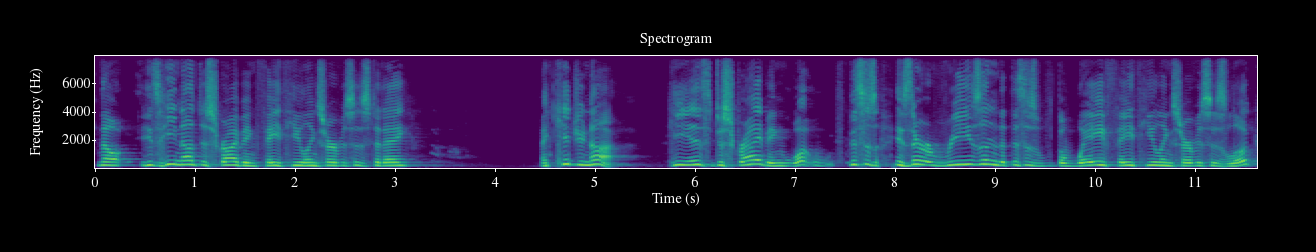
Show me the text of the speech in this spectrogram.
Now, is he not describing faith healing services today? I kid you not. He is describing what this is. Is there a reason that this is the way faith healing services look?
